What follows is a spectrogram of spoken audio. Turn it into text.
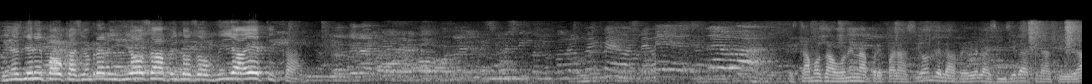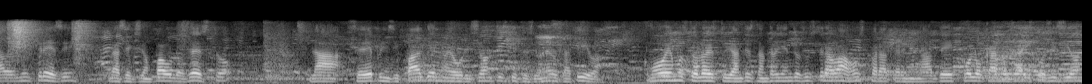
¿Quiénes vienen para educación religiosa, filosofía, ética? Estamos aún en la preparación de la Feria de la Ciencia y la Creatividad 2013, la sección Pablo VI, la sede principal de Nuevo Horizonte Institución Educativa. Como vemos, todos los estudiantes están trayendo sus trabajos para terminar de colocarlos a disposición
